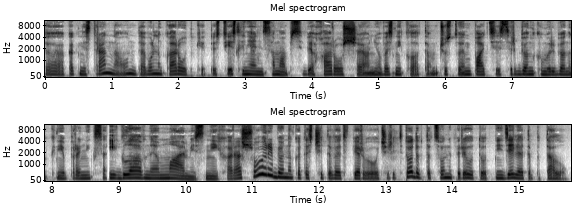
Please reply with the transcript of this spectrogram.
э, как ни странно, он довольно короткий. То есть если няня сама по себе хорошая, у нее возникло там чувство эмпатии с ребенком, ребенок к ней проникся, и главное, маме с ней хорошо, ребенок это считывает в первую очередь, то адаптационный период от недели деле это потолок.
